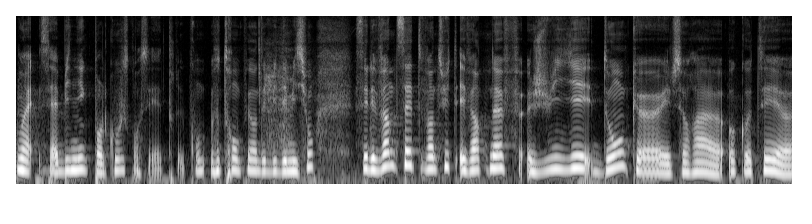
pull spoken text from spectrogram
Ouais, c'est à Binic pour le coup, parce qu'on s'est trompé en début d'émission. C'est les 27, 28 et 29 juillet, donc euh, il sera euh, aux côtés euh,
